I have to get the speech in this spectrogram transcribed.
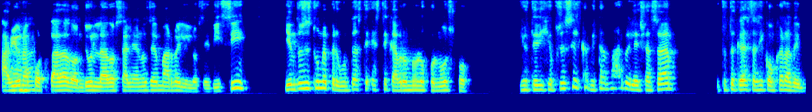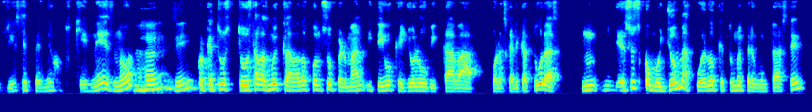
había una portada donde un lado salían los de Marvel y los de DC. Y entonces tú me preguntaste, este cabrón no lo conozco. Y yo te dije, pues es el Capitán Marvel, el Shazam. Y tú te quedaste así con cara de, ¿y este pendejo, pues, quién es, no? ajá, sí, porque tú, tú estabas muy clavado con Superman y te digo que yo lo ubicaba por las caricaturas. Mm, Eso es como yo me acuerdo que tú me preguntaste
